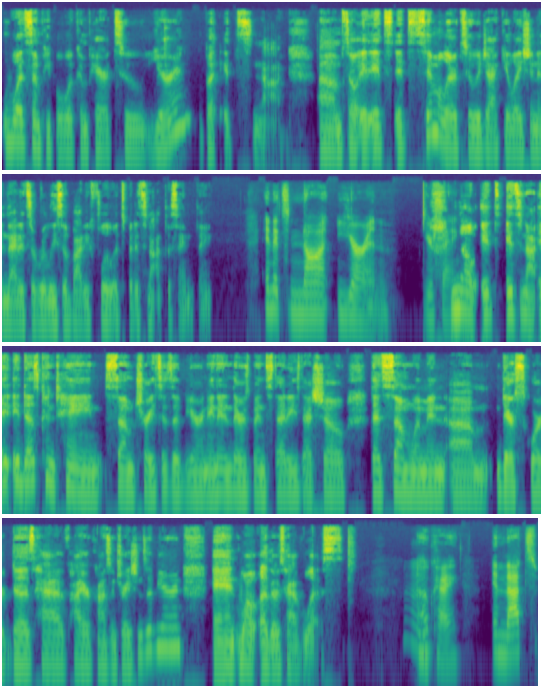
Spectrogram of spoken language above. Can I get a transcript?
what some people would compare to urine, but it's not. Um, so it, it's it's similar to ejaculation in that it's a release of body fluids, but it's not the same thing. And it's not urine. You're saying No, it's it's not. It, it does contain some traces of urine in it, and there's been studies that show that some women, um, their squirt does have higher concentrations of urine, and while others have less. Okay. And that's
